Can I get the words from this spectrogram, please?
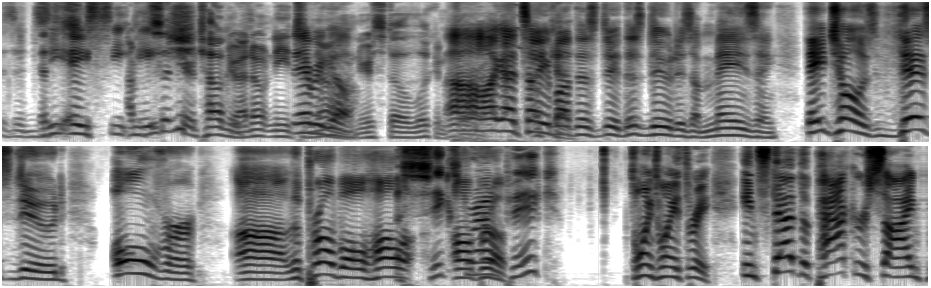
Is it Z A C H? I'm sitting here telling you I don't need There to we know, go. and you're still looking for Oh, it. I gotta tell you about this dude. This dude is amazing. They chose this dude over uh, the Pro Bowl Hall A sixth All round Pro pick? 2023. Instead, the Packers signed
